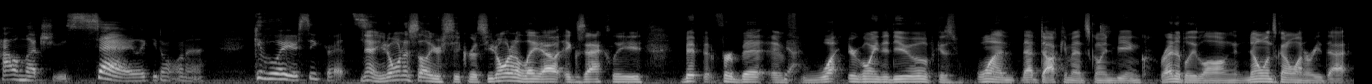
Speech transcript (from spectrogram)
how much you say. Like, you don't want to give away your secrets. Yeah, you don't want to sell your secrets. You don't want to lay out exactly bit, bit for bit of Yeah. what you're going to do because one, that document's going to be incredibly long. No one's going to want to read that.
